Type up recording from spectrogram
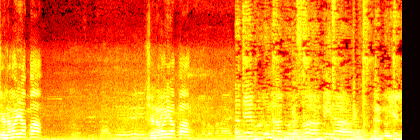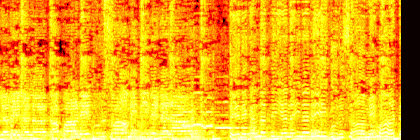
శనవయ్యప్ప శనవయ్యప్ప దేవుడు నా గురుస్వామిరా. నన్ను ఎల్లవేళలా కాపాడే గురుస్వామి దీవెనరా. తేనె కన్న తీయనైనది గురుస్వామి మాట.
